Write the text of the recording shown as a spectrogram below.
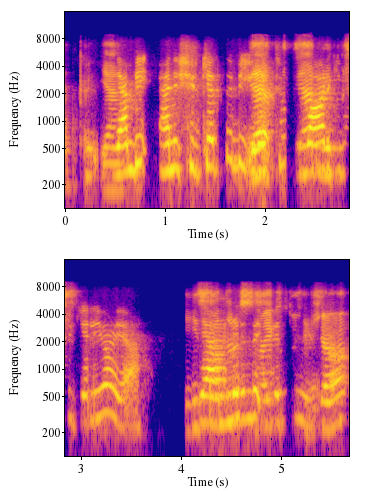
Okay. Yani, Yani, bir hani şirkette bir Diğer- üretim diğer var gibi geliyor ya. insanların saygı duyacağı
